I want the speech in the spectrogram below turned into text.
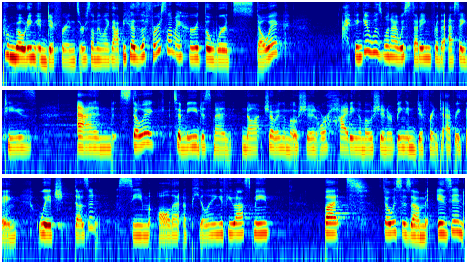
promoting indifference or something like that. Because the first time I heard the word stoic, I think it was when I was studying for the SATs and stoic to me just meant not showing emotion or hiding emotion or being indifferent to everything, which doesn't seem all that appealing if you ask me. But stoicism isn't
